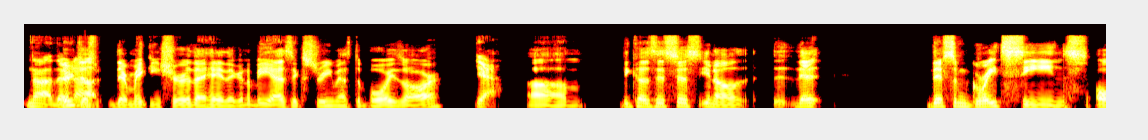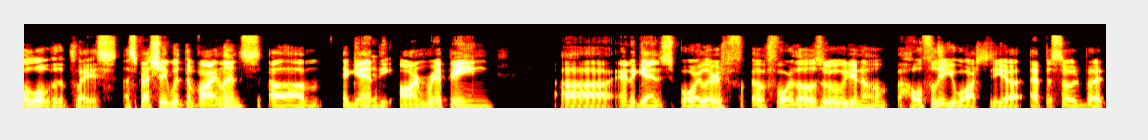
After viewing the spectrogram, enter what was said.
no, they're, They're, not. just they're making sure that hey, they're going to be as extreme as the boys are. yeah, Um, because it's just you know there there's some great scenes all over the place, especially with the violence. Um, again, the arm ripping. Uh, and again, spoilers f- uh, for those who you know. Hopefully, you watched the uh, episode, but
